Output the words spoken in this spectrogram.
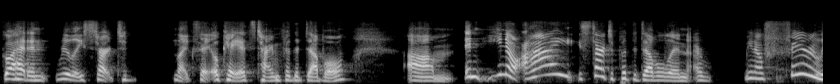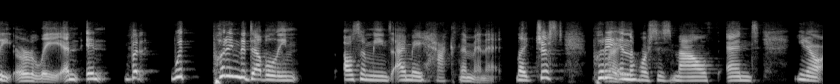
go ahead and really start to like say, okay, it's time for the double. Um, and you know, I start to put the double in a you know, fairly early. And and but with putting the doubling also means I may hack them in it. Like just put right. it in the horse's mouth and you know,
